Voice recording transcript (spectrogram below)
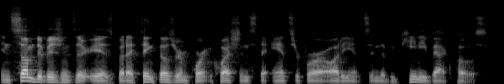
in some divisions there is, but I think those are important questions to answer for our audience in the bikini back pose.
